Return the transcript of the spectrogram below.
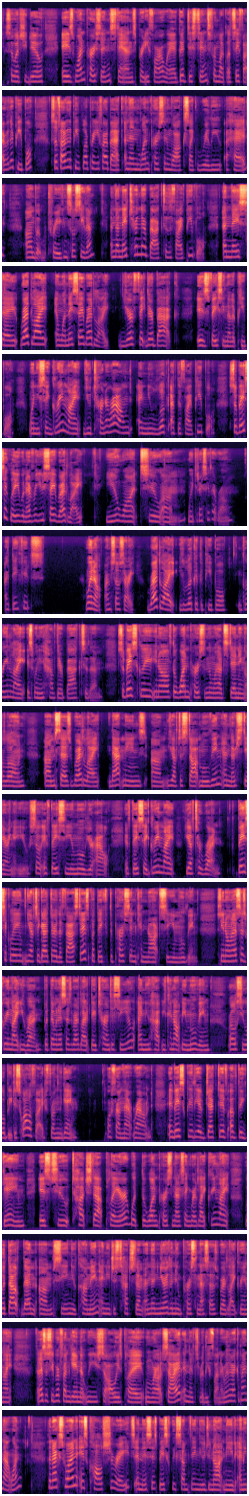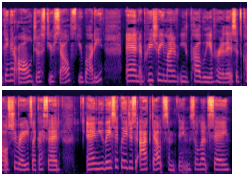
so what you do is one person stands pretty far away, a good distance from like let's say five other people. So five of the people are pretty far back, and then one person walks like really ahead, um, but where you can still see them. And then they turn their back to the five people, and they say red light. And when they say red light, your fa- their back is facing other people. When you say green light, you turn around and you look at the five people. So basically, whenever you say red light, you want to um wait, did I say that wrong? I think it's Wait, no, I'm so sorry. red light, you look at the people. Green light is when you have their back to them. So basically, you know, if the one person, the one that's standing alone, um, says red light, that means um, you have to stop moving and they're staring at you. So if they see you move, you're out. If they say green light, you have to run. Basically, you have to get there the fastest, but they, the person cannot see you moving. So you know when it says green light, you run. But then when it says red light, they turn to see you, and you have you cannot be moving, or else you will be disqualified from the game or from that round. And basically, the objective of the game is to touch that player with the one person that's saying red light, green light without them um, seeing you coming, and you just touch them. And then you're the new person that says red light, green light. That is a super fun game that we used to always play when we're outside, and it's really fun. I really recommend that one. The next one is called charades, and this is basically something you do not need anything at all, just yourself, your body. And I'm pretty sure you might have, you probably have heard of this. It's called charades, like I said and you basically just act out something. So let's say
